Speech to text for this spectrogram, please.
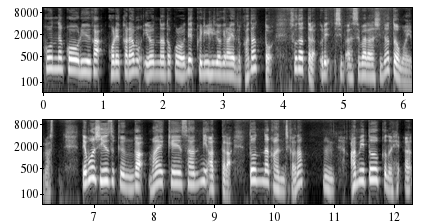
こんな交流がこれからもいろんなところで繰り広げられるのかなと、そうだったらうれ素晴らしいなと思います。で、もしゆずくんがマイケンさんに会ったら、どんな感じかな？うん。アメトークのへあ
